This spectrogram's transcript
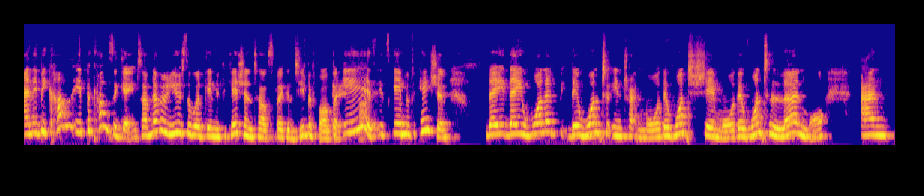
and it becomes it becomes a game. So i've never used the word gamification until i've spoken to you before but it is. It's gamification. They they want to they want to interact more. They want to share more. They want to learn more. And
